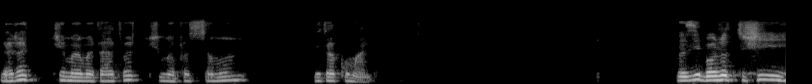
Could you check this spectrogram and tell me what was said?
ለረጅም ዓመታቶች መፈጸሙን ይጠቁማሉ። በዚህ በሁለት ሺህ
